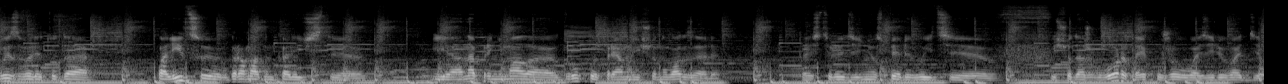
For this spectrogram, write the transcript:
вызвали туда полицию в громадном количестве, и она принимала группы прямо еще на вокзале. То есть люди не успели выйти в- еще даже в город, а их уже увозили в отдел.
